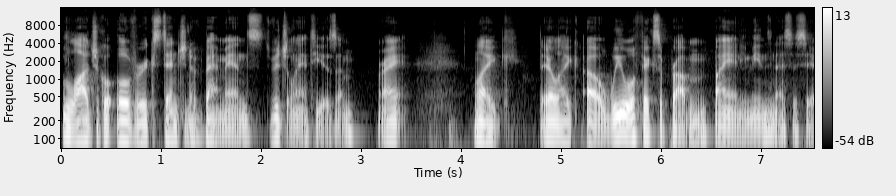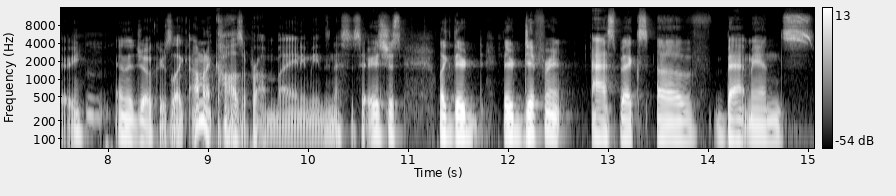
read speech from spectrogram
logical overextension of Batman's vigilantism, right? Like they're like, oh, we will fix a problem by any means necessary, mm-hmm. and the Joker's like, I'm gonna cause a problem by any means necessary. It's just like they're they're different aspects of Batman's,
